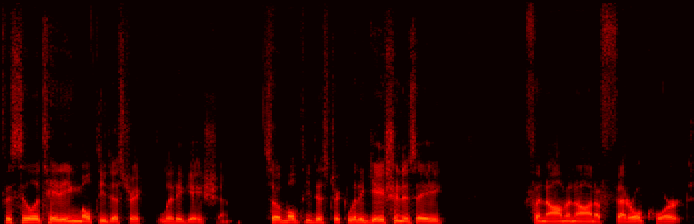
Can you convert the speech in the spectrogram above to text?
facilitating multi district litigation. So, multi district litigation is a phenomenon of federal court.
